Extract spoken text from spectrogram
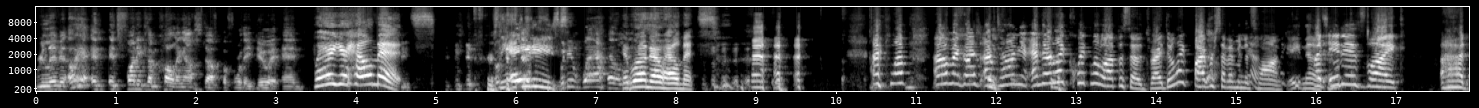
reliving. Oh, yeah. It, it's funny because I'm calling out stuff before they do it. And Wear your helmets. it's the 80s. We didn't wear helmets. There were no helmets. I love oh my gosh, I'm telling you. And they're like quick little episodes, right? They're like five or seven minutes Yeah, long. like eight minutes. but it is like God,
